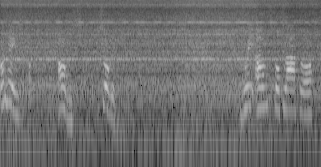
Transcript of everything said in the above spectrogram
Oh nee, Sorry. Doei Ans, tot later.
